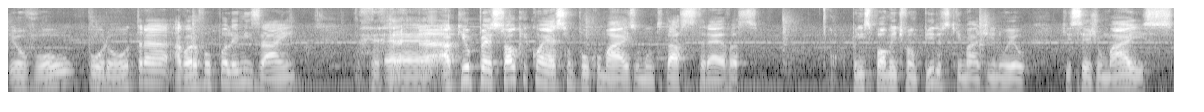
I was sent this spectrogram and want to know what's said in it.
eu vou por outra. Agora eu vou polemizar, hein? É, aqui o pessoal que conhece um pouco mais o mundo das trevas principalmente vampiros, que imagino eu que seja o mais.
